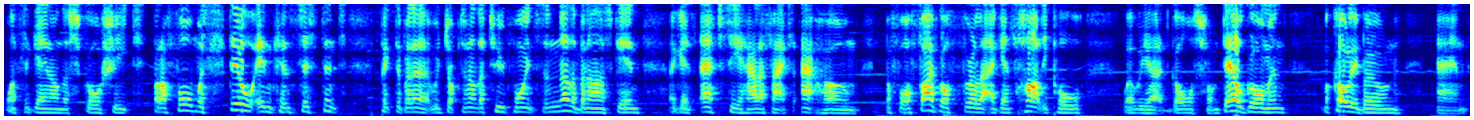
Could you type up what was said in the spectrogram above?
once again on the score sheet. But our form was still inconsistent. Picked up a, we dropped another two points and another banana skin against FC Halifax at home before a five goal thriller against Hartlepool where we had goals from Dale Gorman, Macauley Bonne and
